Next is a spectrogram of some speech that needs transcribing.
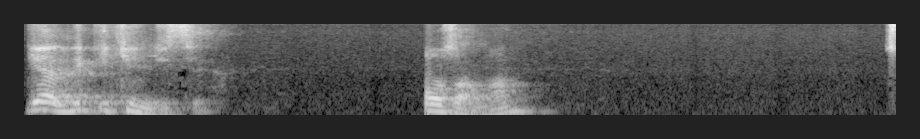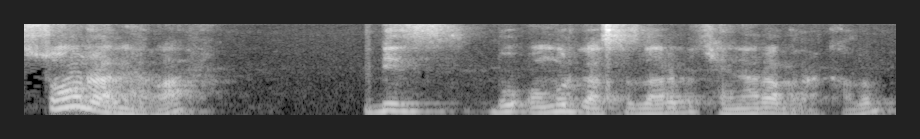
Geldik ikincisine. O zaman sonra ne var? Biz bu omurgasızları bir kenara bırakalım.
